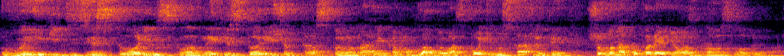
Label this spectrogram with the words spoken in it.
Вийдіть з історій, складних історій, щоб та сторона, яка могла би вас потім оскаржити, щоб вона попередньо вас благословила.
